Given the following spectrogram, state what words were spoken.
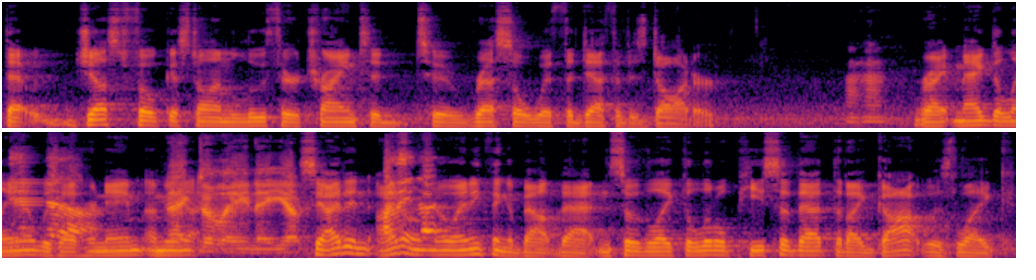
that just focused on Luther trying to to wrestle with the death of his daughter. Uh-huh. Right, Magdalena was that her name? I mean, Magdalena, yep. see, I didn't, I, I mean, don't I- know anything about that, and so like the little piece of that that I got was like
